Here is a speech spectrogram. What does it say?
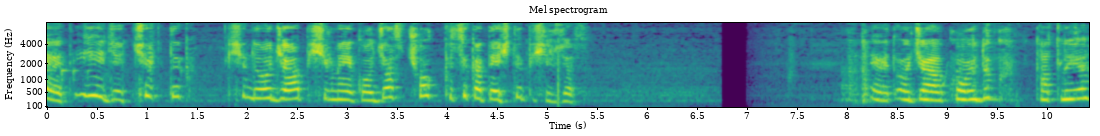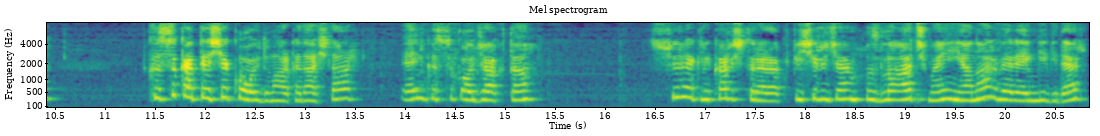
Evet iyice çırptık. Şimdi ocağa pişirmeye koyacağız. Çok kısık ateşte pişireceğiz. Evet ocağa koyduk tatlıyı. Kısık ateşe koydum arkadaşlar. En kısık ocakta. Sürekli karıştırarak pişireceğim. Hızlı açmayın yanar ve rengi gider.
